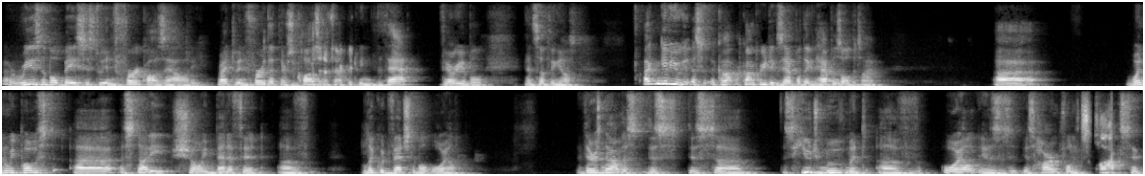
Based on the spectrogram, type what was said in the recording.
a reasonable basis to infer causality, right? To infer that there's cause and effect between that variable and something else. I can give you a, a, a concrete example that happens all the time. Uh, when we post uh, a study showing benefit of liquid vegetable oil, there's now this this this uh, this huge movement of oil is is harmful, it's toxic,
